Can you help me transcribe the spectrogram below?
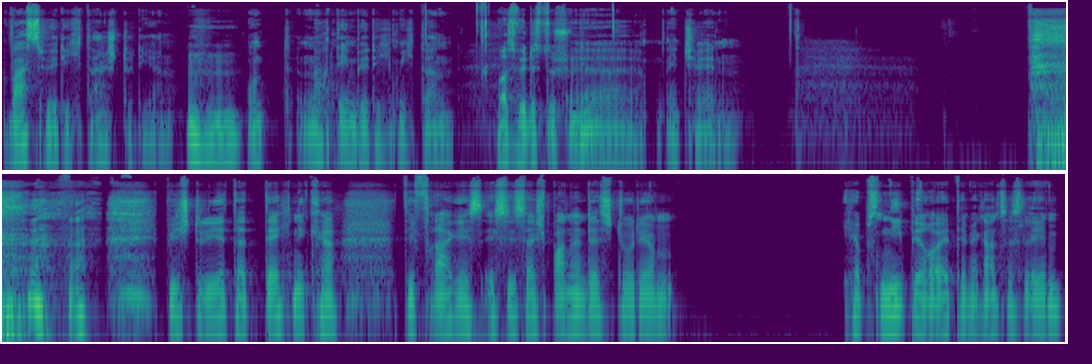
was würde ich dann studieren? Mhm. Und nach dem würde ich mich dann was würdest du studieren? Äh, entscheiden. ich bin studierter Techniker. Die Frage ist, es ist ein spannendes Studium. Ich habe es nie bereut, mein ganzes Leben.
